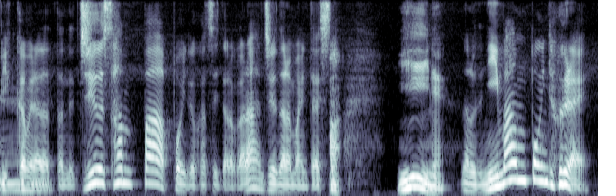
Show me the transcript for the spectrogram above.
ビッグカメラだったんで13%ポイントがついたのかな？17万に対して。あいいね。なので2万ポイントぐらい。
